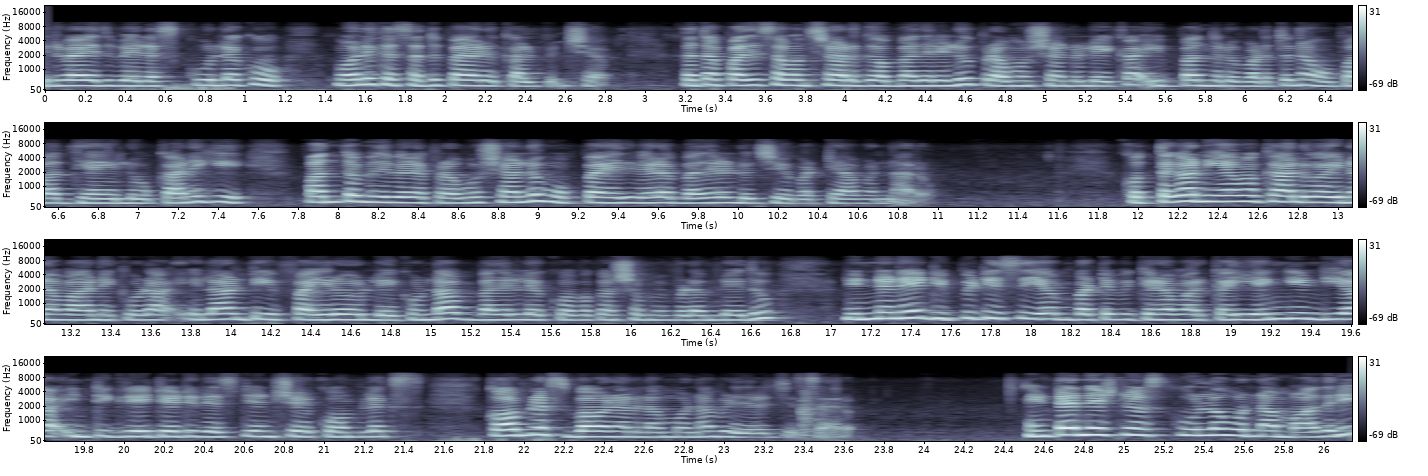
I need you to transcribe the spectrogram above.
ఇరవై ఐదు వేల స్కూళ్ళకు మౌలిక సదుపాయాలు కల్పించాం. గత పది సంవత్సరాలుగా బదిలీలు ప్రమోషన్లు లేక ఇబ్బందులు పడుతున్న ఉపాధ్యాయ లోకానికి పంతొమ్మిది వేల ప్రమోషన్లు ముప్పై ఐదు వేల బదిలీలు చేపట్టామన్నారు. కొత్తగా నియామకాలు అయిన వారిని కూడా ఎలాంటి ఫైరో లేకుండా బదిలీలకు అవకాశం ఇవ్వడం లేదు. నిన్ననే deputy CM Bhatti Vikramarka young India integrated residential complex complex భవనాల నమూనా విడుదల చేశారు. ఇంటర్నేషనల్ స్కూల్లో ఉన్న మాదిరి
